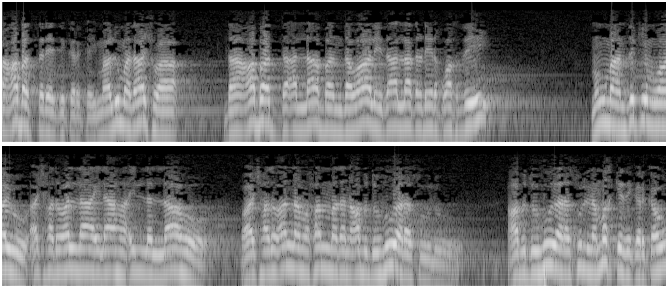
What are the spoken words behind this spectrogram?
په عبد سره ذکر کین معلومه دا شو دا عبد د الله بندواله دا الله ته ډیر خوښ دی مونږ مانځ کې موایو اشهد ان لا اله الا الله واشهد ان محمدا عبده ورسوله عبده رسول نمخ کې ذکر کوو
